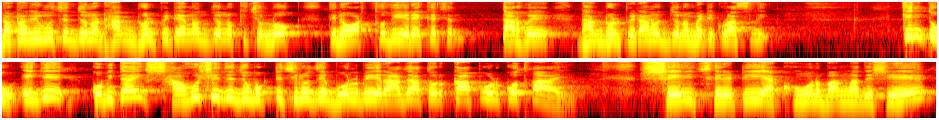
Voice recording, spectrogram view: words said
ডক্টর ইউনুসের জন্য ঢাকঢোল পিটানোর জন্য কিছু লোক তিনি অর্থ দিয়ে রেখেছেন, তার হয়ে ঢাকঢোল পেটানোর জন্য মেটিকুলাসলি কিন্তু এই যে কবিতায় সাহসী যে যুবকটি ছিল যে বলবে, রাজা, তোর কাপড় কোথায়? সেই ছেলেটি এখন বাংলাদেশে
